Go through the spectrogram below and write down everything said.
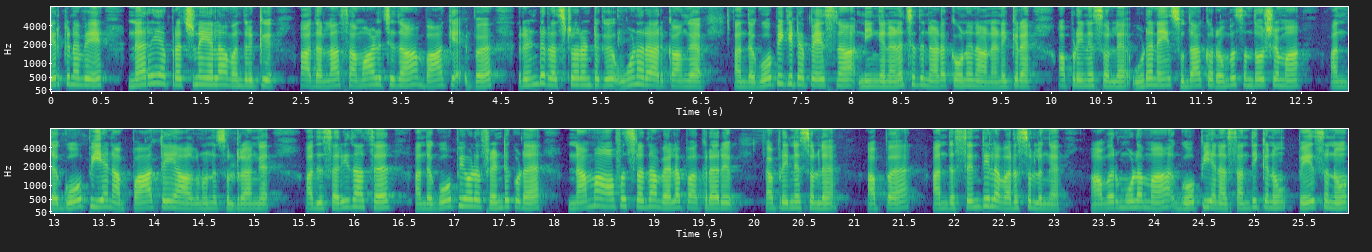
ஏற்கனவே நிறைய பிரச்சனையெல்லாம் வந்திருக்கு. அதெல்லாம் சமாளித்து தான் பாக்கியா இப்போ ரெண்டு ரெஸ்டாரண்ட்டுக்கு ஓனராக இருக்காங்க. அந்த கோபிக்கிட்ட பேசினா நீங்கள் நினச்சது நடக்கும்னு நான் நினைக்கிறேன் அப்படின்னு சொல்ல உடனே சுதாகர் ரொம்ப சந்தோஷமாக அந்த கோபியை நான் பார்த்தே ஆகணும்னு சொல்கிறாங்க அது சரிதான் சார் அந்த கோபியோட ஃப்ரெண்டு கூட நம்ம ஆஃபீஸில் தான் வேலை பார்க்குறாரு அப்படின்னு சொல்ல அப்போ அந்த செந்திலை வர சொல்லுங்கள் அவர் மூலமாக கோபியை நான் சந்திக்கணும் பேசணும்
